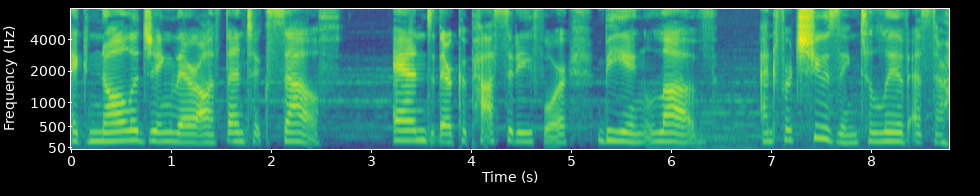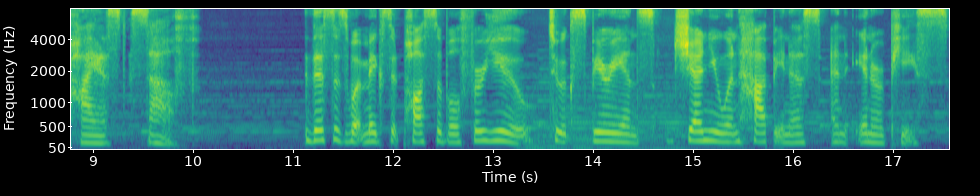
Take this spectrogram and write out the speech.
acknowledging their authentic self and their capacity for being love and for choosing to live as their highest self. This is what makes it possible for you to experience genuine happiness and inner peace.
